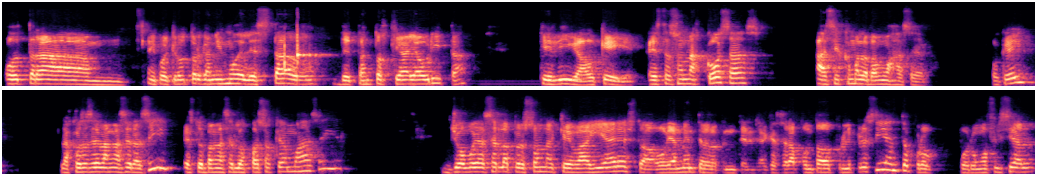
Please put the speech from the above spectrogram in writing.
otra, mm, en cualquier otro organismo del Estado, de tantos que hay ahorita, que diga, ok, estas son las cosas, así es como las vamos a hacer, ¿ok? Las cosas se van a hacer así, estos van a ser los pasos que vamos a seguir. Yo voy a ser la persona que va a guiar esto, obviamente tendría que ser apuntado por el presidente por, por un oficial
